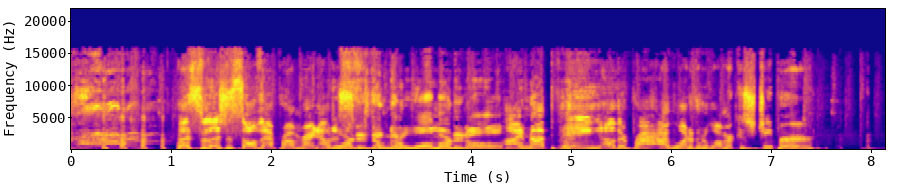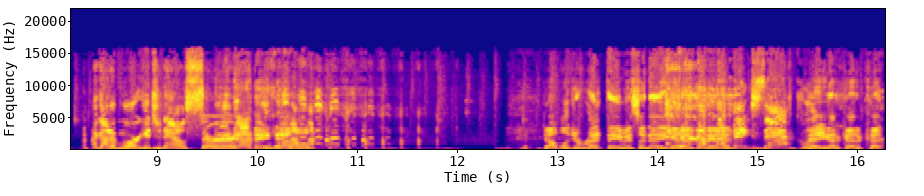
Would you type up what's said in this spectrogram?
let's let's just solve that problem right now. Just, or just don't go to Walmart at all. I'm not paying other price. I want to go to Walmart because it's cheaper. I got a mortgage now, sir. Yeah, I know. Doubled your rent payment, so now you gotta gotta exactly. now you gotta kind of cut.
